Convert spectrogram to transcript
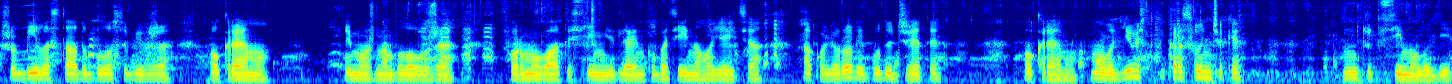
щоб біле стадо було собі вже окремо і можна було вже формувати сім'ї для інкубаційного яйця. а кольорові будуть жити окремо. Молоді ось такі красунчики. Ну, тут всі молоді.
